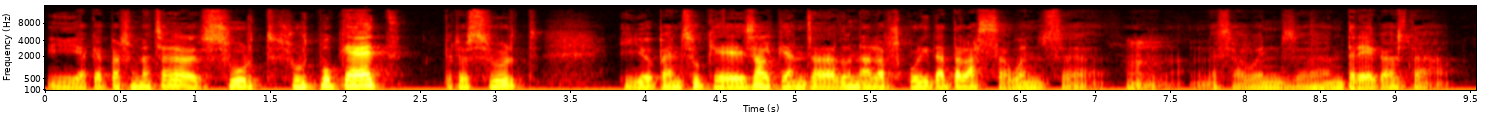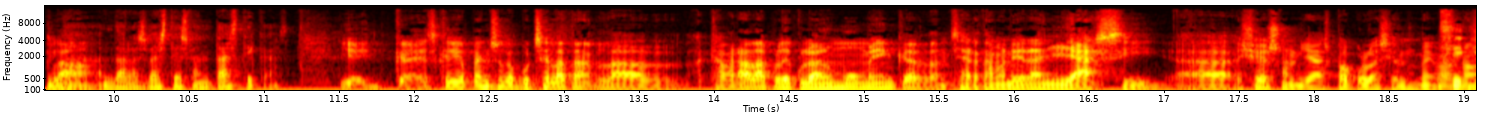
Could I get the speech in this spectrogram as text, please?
i aquest personatge surt, surt poquet però surt i jo penso que és el que ens ha de donar l'obscuritat de les següents eh, mm. les següents eh, entregues de, de, de les bèsties fantàstiques I, és que jo penso que potser la, la, acabarà la pel·lícula en un moment que en certa manera enllaci eh, això ja són ja especulacions meves sí. no?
